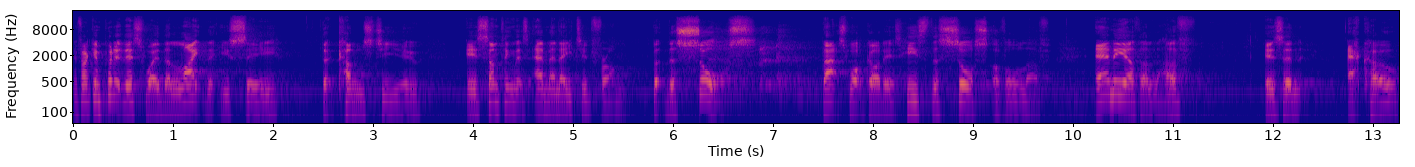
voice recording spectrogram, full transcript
if I can put it this way, the light that you see that comes to you is something that's emanated from, but the source, that's what God is. He's the source of all love. Any other love is an echo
